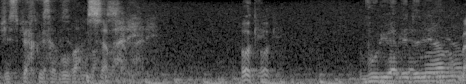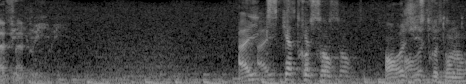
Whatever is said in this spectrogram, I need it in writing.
J'espère que ça vous va. Ça va aller. Ok. Vous lui avez donné un nom Ma fille, oui. AX400. Enregistre ton nom.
